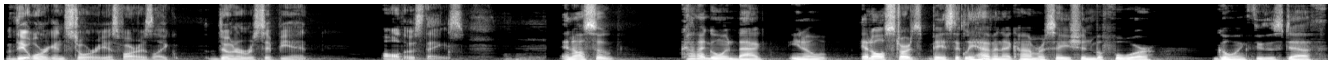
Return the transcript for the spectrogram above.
the organ story as far as like donor recipient, all those things. And also, kind of going back, you know, it all starts basically having that conversation before going through this death.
